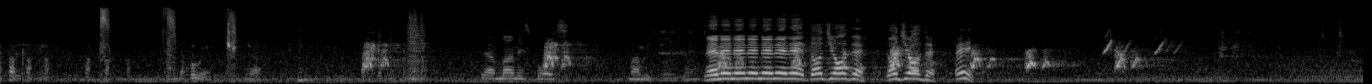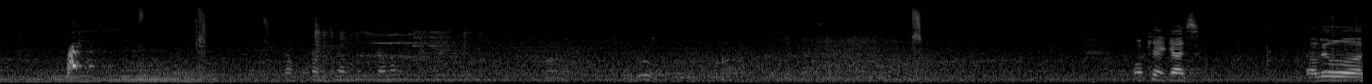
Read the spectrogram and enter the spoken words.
Yeah, mommy's boys. Mommy's boys, huh? Ne ne ne ne ne ne ne dođi ovdje, dođi ovdje. Ej. Okay, guys. A little uh,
